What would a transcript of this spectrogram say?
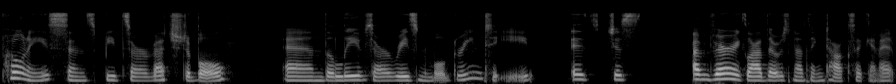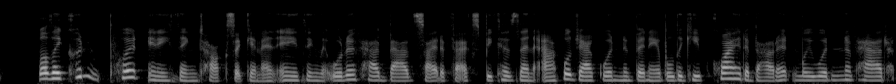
ponies, since beets are a vegetable and the leaves are a reasonable green to eat. It's just, I'm very glad there was nothing toxic in it. Well, they couldn't put anything toxic in it, anything that would have had bad side effects, because then Applejack wouldn't have been able to keep quiet about it, and we wouldn't have had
